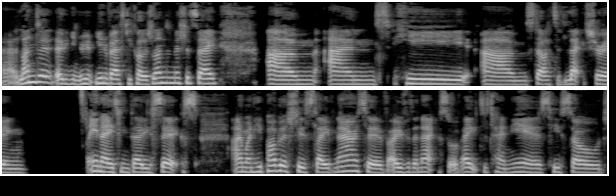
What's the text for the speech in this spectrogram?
uh, London, uh, University College London, I should say, um, and he um, started lecturing in 1836. And when he published his slave narrative over the next sort of eight to 10 years, he sold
